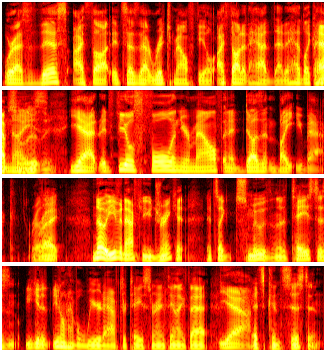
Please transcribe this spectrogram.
Whereas this, I thought it says that rich mouth feel. I thought it had that. It had like a nice, Absolutely. yeah. It, it feels full in your mouth and it doesn't bite you back. Really. Right. No, even after you drink it, it's like smooth, and the taste isn't. You get it. You don't have a weird aftertaste or anything like that. Yeah. It's consistent.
